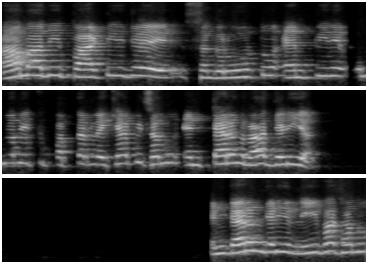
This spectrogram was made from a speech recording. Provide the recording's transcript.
ਆਮ ਆਦਮੀ ਪਾਰਟੀ ਦੇ ਸੰਗਰੂਰ ਤੋਂ ਐਮਪੀ ਨੇ ਉਹਨਾਂ ਨੇ ਇੱਕ ਪੱਤਰ ਲਿਖਿਆ ਵੀ ਸਾਨੂੰ ਇੰਟਰਮ ਰਾਹ ਜਿਹੜੀ ਆ ਇੰਟਰਮ ਜਿਹੜੀ ਰਿਲੀਫ ਆ ਸਾਨੂੰ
